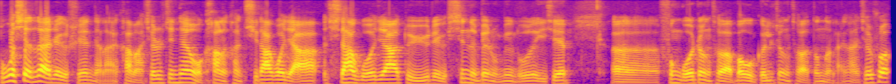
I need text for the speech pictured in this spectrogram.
不过现在这个时间点来看吧，其实今天我看了看其他国家，其他国家对于这个新的变种病毒的一些呃封国政策啊，包括隔离政策等等来看，其实说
